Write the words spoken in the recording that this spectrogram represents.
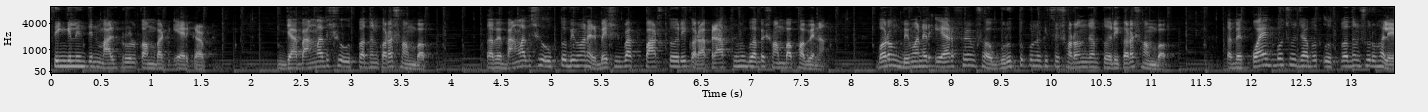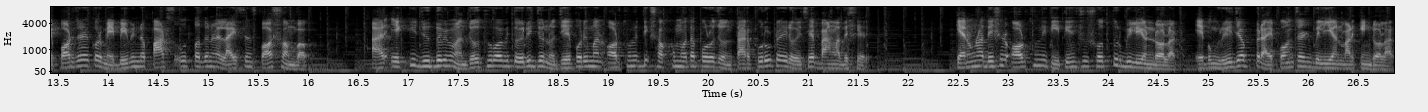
single engine multirole combat aircraft. যা বাংলাদেশে উৎপাদন করা সম্ভব। তবে বাংলাদেশে উক্ত বিমানের বেশিরভাগ পার্টস তৈরি করা প্রাথমিকভাবে সম্ভব হবে না, বরং বিমানের এয়ারফ্রেম সহ গুরুত্বপূর্ণ কিছু সরঞ্জাম তৈরি করা সম্ভব। তবে কয়েক বছর যাবৎ উৎপাদন শুরু হলে পর্যায়ক্রমে বিভিন্ন পার্টস উৎপাদনের লাইসেন্স পাওয়া সম্ভব। আর একটি যুদ্ধবিমান যৌথভাবে তৈরির জন্য যে পরিমাণ অর্থনৈতিক সক্ষমতা প্রয়োজন তার পুরোটাই রয়েছে বাংলাদেশের। কেননা দেশের অর্থনীতি তিনশো সত্তর বিলিয়ন ডলার এবং রিজার্ভ প্রায় পঞ্চাশ বিলিয়ন মার্কিন ডলার।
